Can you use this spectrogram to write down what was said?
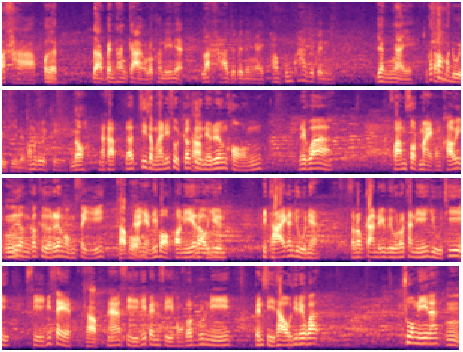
ราคาเปิดอย่างเป็นทางการของรถคันนี้เนี่ยราคาจะเป็นยังไง ความคุ้มค่าจะเป็นยังไง ก็ต้องมาดูอีกทีหนึ่งต้องมาดูอีกทีเนาะ นะครับแล้วที่สำคัญที่สุดก็ครับคือในเรื่องของเรียกว่าความสดใหม่ของเขาอีกอืมเรื่องก็คือเรื่องของสีครับผมนะอย่างที่บอกตอนนี้เราอืมยืนปิดท้ายกันอยู่เนี่ยสำหรับการรีวิวรถคันนี้อยู่ที่ สีพิเศษครับ นะสีที่เป็นสีของรถรุ่นนี้ เป็นสีเทาที่เรียกว่าช่วงนี้นะ อืม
